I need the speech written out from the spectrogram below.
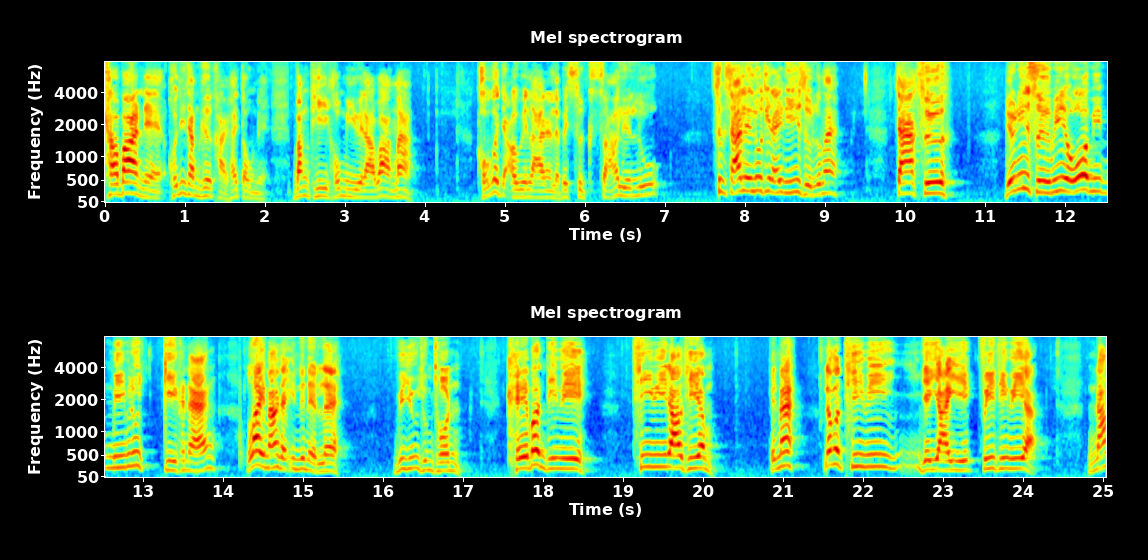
ชาวบ้านเนี่ย คนที่ทำเครือข่ายขายตรงเนี่ย บางทีเขามีเวลาว่างมากเขาก็จะเอาเวลานั่นแหละไปศึกษาเรียนรู้ ศึกษาเรียนรู้ที่ไหนดีที่สุดรู้ไหม จากสื่อ เดี๋ยวนี้สื่อมีโอ้มีมีไม่รู้กี่แขนง ไล่มาตั้งแต่อินเทอร์เน็ตเลย วิทยุชุมชน เคเบิลทีวี ทีวีดาวเทียม เห็นไหมแล้วก็ทีวีใหญ่ๆอีกฟรีทีวีอะหนัง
